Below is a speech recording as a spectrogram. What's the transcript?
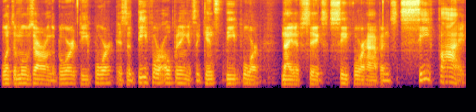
what the moves are on the board. D4 It's a D4 opening. It's against D4. Knight f6. C4 happens. C5.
